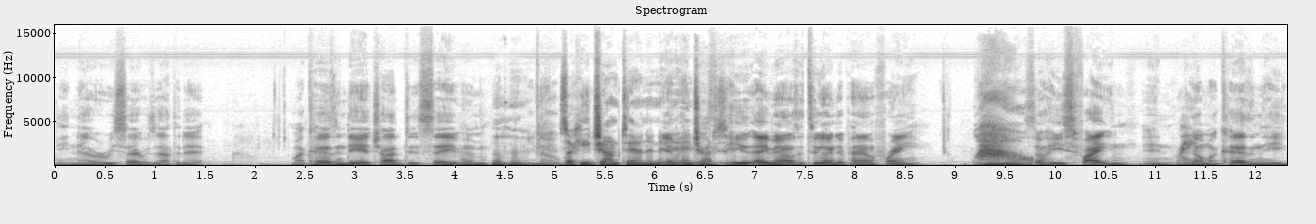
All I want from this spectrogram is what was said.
he never resurfaced after that. My cousin did try to save him, mm-hmm. you know. so he jumped in and, Yeah, and, and he tried was, to. he Aviyon was a two hundred pound frame, wow. so he's fighting, and Right. you know my cousin he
